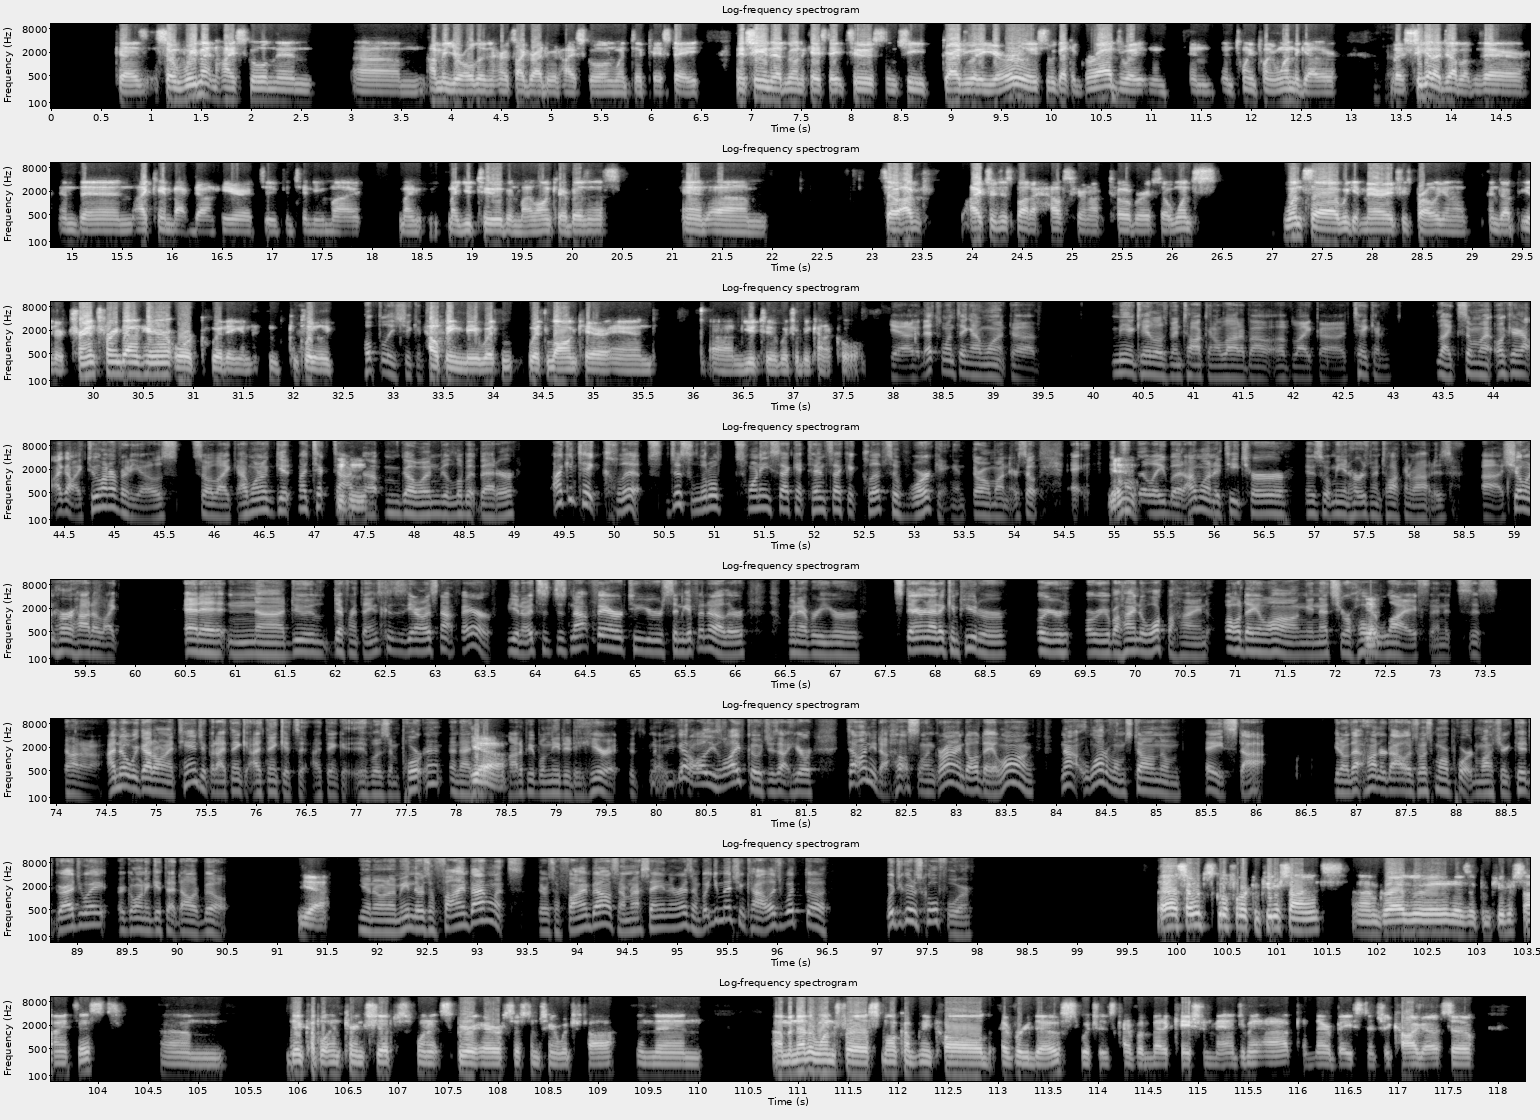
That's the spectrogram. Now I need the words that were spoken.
Because so we met in high school, and then um, I'm a year older than her, so I graduated high school and went to K State and she ended up going to K State too. And she graduated a year early, so we got to graduate in in, in 2021 together. Okay. But she got a job up there, and then I came back down here to continue my my my YouTube and my lawn care business. And um, so I've I actually just bought a house here in October. So once once uh, we get married, she's probably gonna end up either transferring down here or quitting and, and completely. Hopefully, she can helping me with with lawn care and um, YouTube, which would be kind of cool. Yeah, that's one thing I want. Uh, me and Kayla's been talking a lot about of like uh, taking like some of my okay, I got like 200 videos, so like I want to get my TikTok mm-hmm. up and going a little bit better. I can take clips, just little 20 second, 10 second clips of working and throw them on there. So eh, it's yeah. silly, but I want to teach her. This is what me and her's been talking about is uh, showing her how to like edit and uh, do different things because you know it's not fair. You know, it's just not fair to your significant other whenever you're staring at a computer or you're or you're behind a walk behind all day long, and that's your whole yep. life. And it's just I don't know. I know we got on a tangent, but I think I think it's I think it was important, and I yeah. a lot of people needed to hear it because you know you got all these life coaches out here telling you to hustle and grind all day long. Not one of them's telling them, "Hey, stop." you know, that hundred dollars, what's more important, watching your kids graduate or going to get that dollar bill? Yeah. You know what I mean? There's a fine balance. There's a fine balance. I'm not saying there isn't, but you mentioned college. What the what'd you go to school for? Uh, so I went to school for computer science. Um, graduated as a computer scientist. Um, did a couple internships, one at Spirit AeroSystems here in Wichita, and then um, another one for a small company called EveryDose, which is kind of a medication management app, and they're based in Chicago. So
